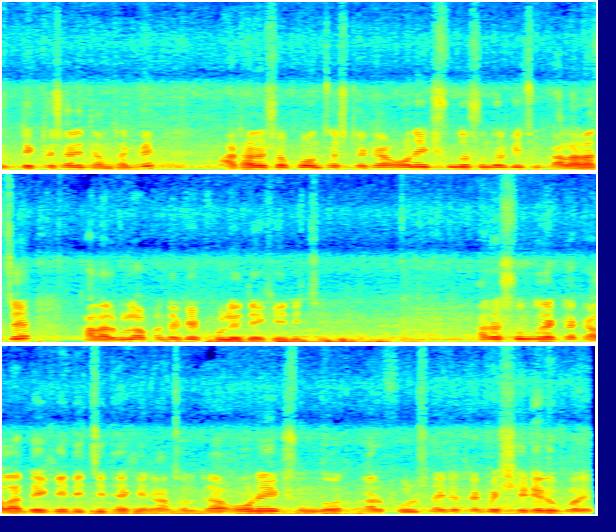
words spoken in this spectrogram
প্রত্যেকটা শাড়ির দাম থাকবে আঠারোশো পঞ্চাশ টাকা। অনেক সুন্দর সুন্দর কিছু কালার আছে। কালারগুলো আপনাদেরকে খুলে দেখিয়ে দিচ্ছি। আরও সুন্দর একটা কালার দেখিয়ে দিচ্ছি। দেখেন, আঁচলটা অনেক সুন্দর। আর ফুল সাইডে থাকবে শেডের উপরে।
